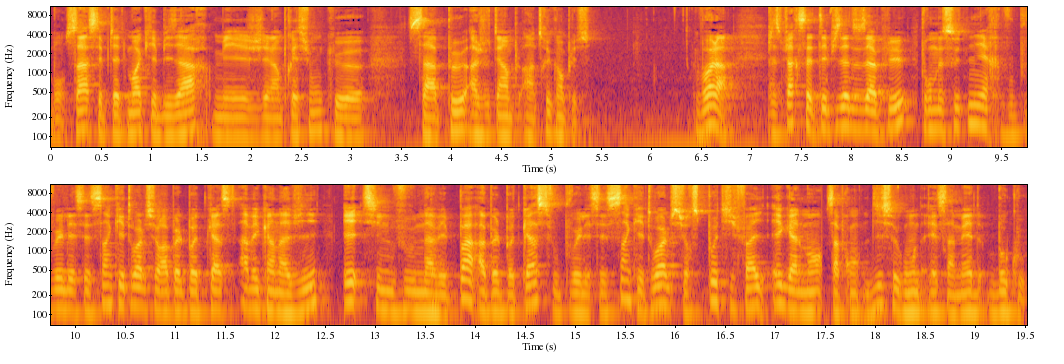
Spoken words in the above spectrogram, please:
Bon, ça, c'est peut-être moi qui est bizarre, mais j'ai l'impression que ça peut ajouter un, un truc en plus. Voilà, j'espère que cet épisode vous a plu. Pour me soutenir, vous pouvez laisser 5 étoiles sur Apple Podcast avec un avis. Et si vous n'avez pas Apple Podcast, vous pouvez laisser 5 étoiles sur Spotify également. Ça prend 10 secondes et ça m'aide beaucoup.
